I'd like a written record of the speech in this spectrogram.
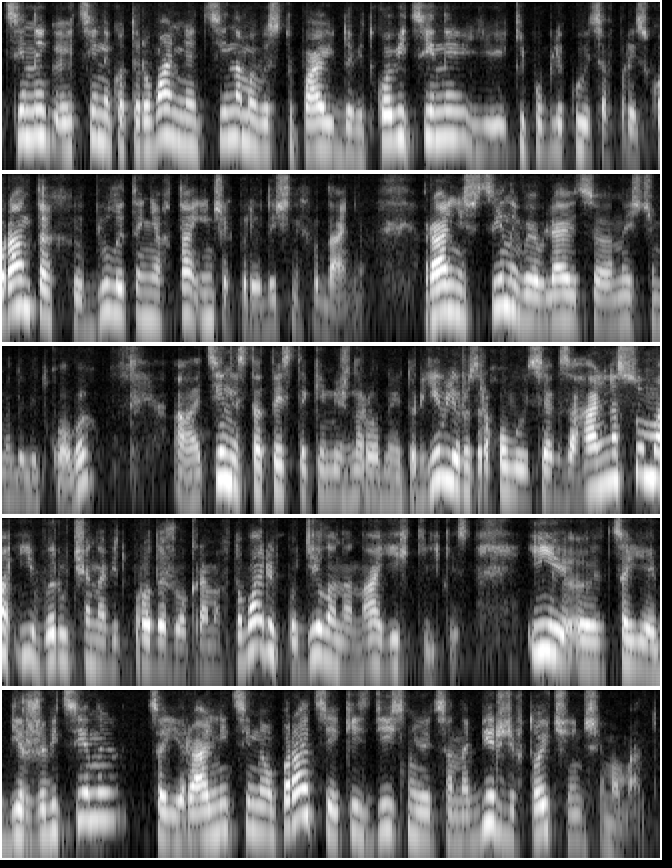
Ціни ціни котирування цінами виступають довідкові ціни, які публікуються в прейскурантах, бюлетенях та інших періодичних виданнях. Реальні ж ціни виявляються нижчими довідкових. Ціни статистики міжнародної торгівлі розраховуються як загальна сума і виручена від продажу окремих товарів, поділена на їх кількість. І е, це є біржові ціни, це є реальні ціни операцій, які здійснюються на біржі в той чи інший момент.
